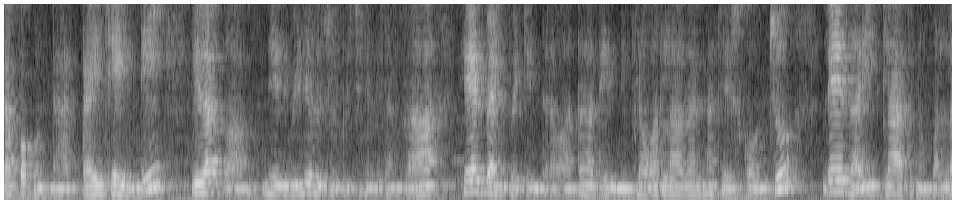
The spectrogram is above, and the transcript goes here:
తప్పకుండా ట్రై చేయండి. ఇలాగా నేను వీడియోలో చూపించిన విధంగా హెయిర్ బ్యాండ్ పెట్టిన తర్వాత దీన్ని ఫ్లవర్ లాగా చేసుకోవచ్చు. లేదా ఈ క్లాత్ను వల్ల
